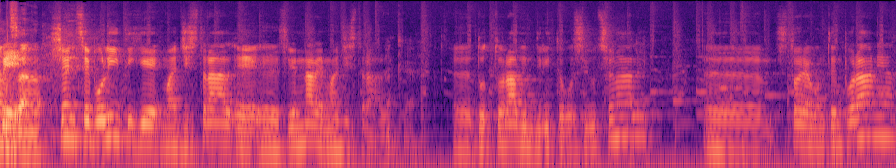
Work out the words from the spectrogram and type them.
me, scienze politiche, magistrale, eh, eh, triennale e magistrale, Ok. eh, dottorato in diritto costituzionale, eh, storia contemporanea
